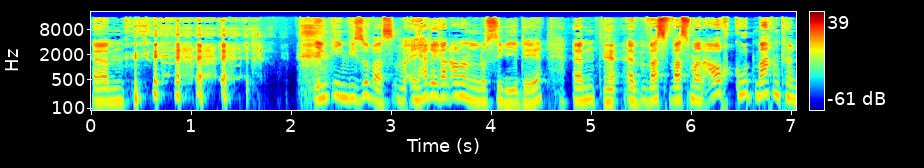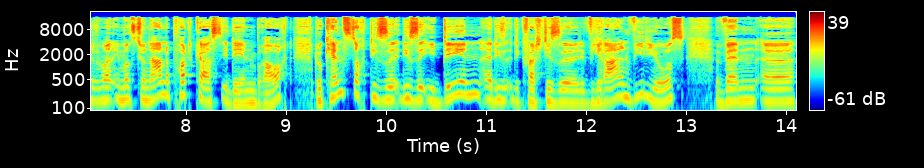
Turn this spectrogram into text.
Ähm, Ir- irgendwie sowas. Ich hatte gerade auch noch eine lustige Idee. Ähm, Ja. äh, was, was man auch gut machen könnte, wenn man emotionale Podcast-Ideen braucht. Du kennst doch diese, diese Ideen, äh, diese, die Quatsch, diese viralen Videos, wenn äh,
